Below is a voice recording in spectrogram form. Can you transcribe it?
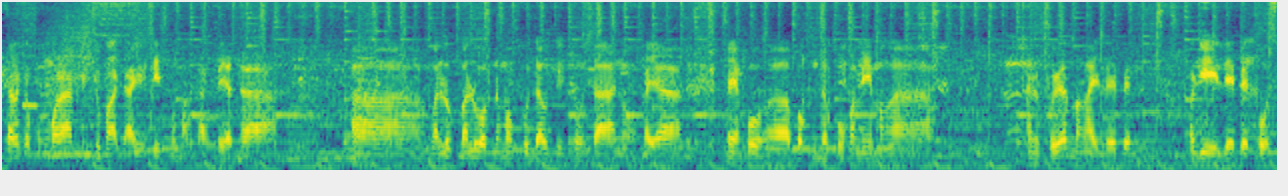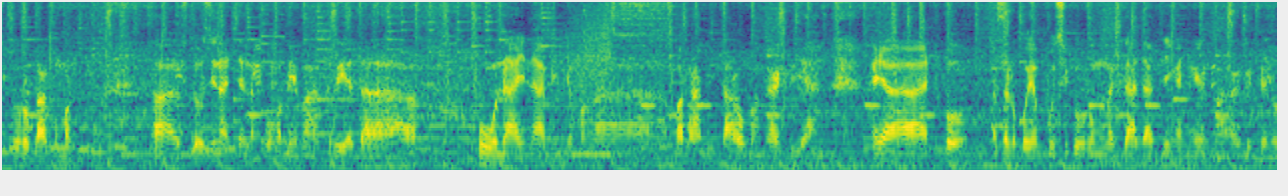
talaga pong maraming dumadayo dito mga kagri at uh, malu maluwag naman po daw dito sa ano kaya ayan po uh, papunta po kami mga ano po yan mga 11 mag 11 po siguro bago mag uh, alas 12 nandyan na po kami mga kagri at uh, uunahin namin yung mga maraming tao mga kagri ah. Kaya ano po, kasalukuyan po sigurong nagdadatingan ngayon mga kagri pero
